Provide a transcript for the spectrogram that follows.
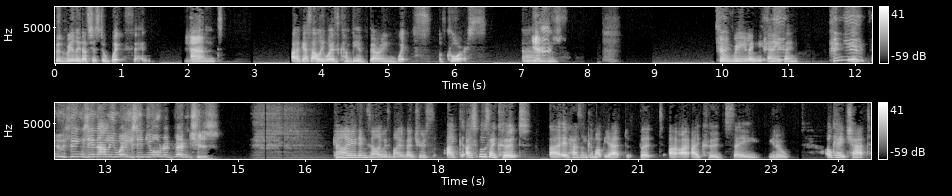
but really that's just a width thing. Yeah. And I guess alleyways can be of varying widths, of course. Um, yes. So Can- really, can you- anything. Can you do things in alleyways in your adventures? Can I do things in alleyways in my adventures? I, I suppose I could. Uh, it hasn't come up yet, but I- I could say, you know, okay, chat.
